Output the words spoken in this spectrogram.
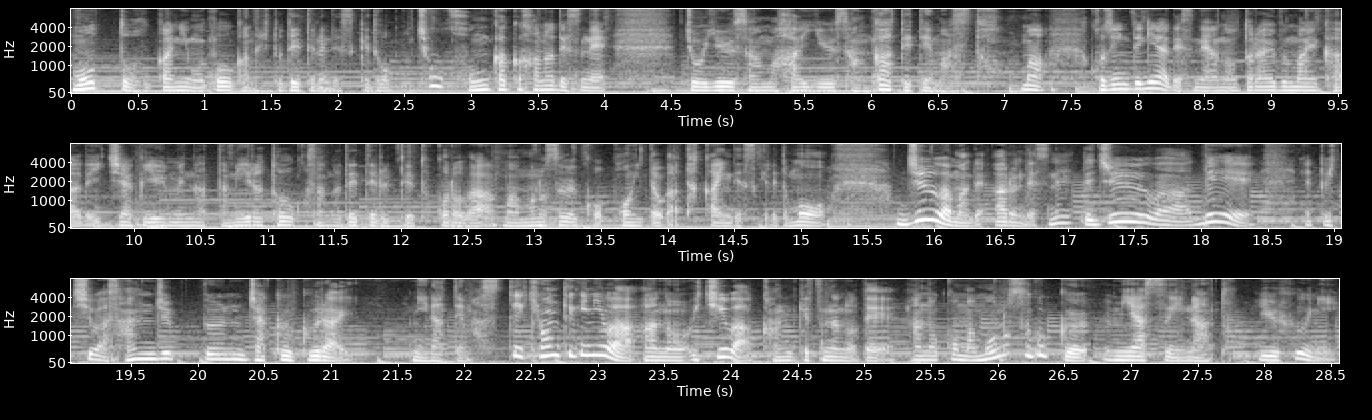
もっと他にも豪華な人出てるんですけど超本格派なですね女優さん俳優さんが出てますと。まあ個人的にはですねあのドライブ・マイ・カーで一躍有名になった三浦透子さんが出てるっていうところが、まあ、ものすごいこうポイントが高いんですけれども10話まであるんですね。で10話で、えっと、1話30分弱ぐらいになってます。で、基本的には、あの、1話完結なので、あの、こう、まあ、ものすごく見やすいなというふうに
